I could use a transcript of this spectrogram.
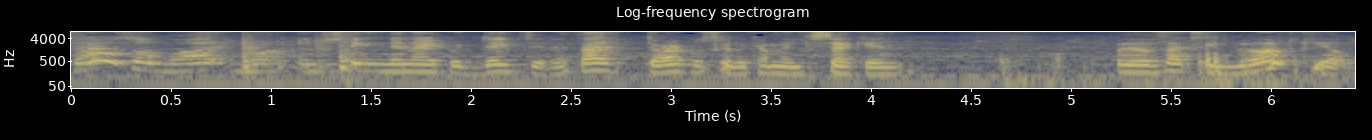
That was a lot more interesting than I predicted. I thought Dark was going to come in second. But it was actually Roadkill.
